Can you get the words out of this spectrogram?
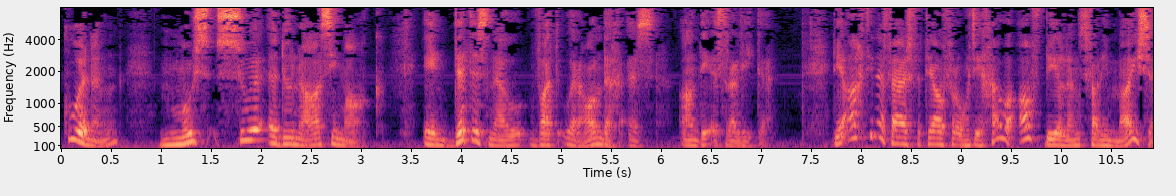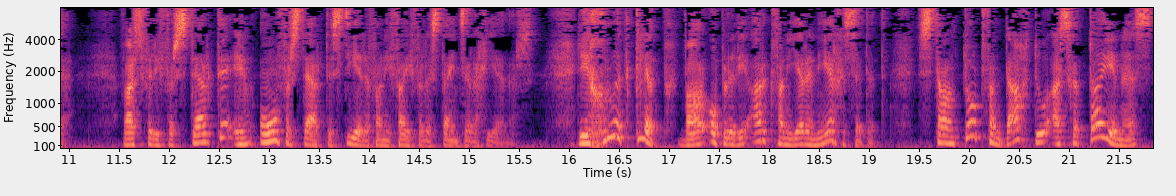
koning moes so 'n donasie maak. En dit is nou wat oorhandig is aan die Israeliete. Die 18de vers vertel vir ons die goue afbeeldings van die muise was vir die versterkte en onversterkte stede van die vyf Filistynse regerders. Die groot klip waarop hulle die ark van die Here neergesit het, staan tot vandag toe as getuienis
